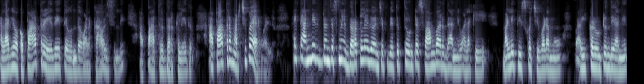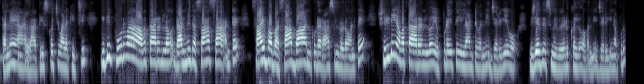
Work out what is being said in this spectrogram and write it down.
అలాగే ఒక పాత్ర ఏదైతే ఉందో వాళ్ళకి కావాల్సింది ఆ పాత్ర దొరకలేదు. ఆ పాత్ర మర్చిపోయారు వాళ్ళు. అయితే అన్ని యుద్ధం చేసుకుని దొరకలేదు అని చెప్పి వెతుకుతూ ఉంటే స్వామివారు దాన్ని వాళ్ళకి మళ్ళీ తీసుకొచ్చి ఇవ్వడము ఇక్కడ ఉంటుంది అని తనే అలా తీసుకొచ్చి వాళ్ళకి ఇచ్చి ఇది పూర్వ అవతారంలో దాని మీద సా సా అంటే సాయిబాబా సా బా అని కూడా రాసుండడం అంటే షిరిడి అవతారంలో ఎప్పుడైతే ఇలాంటివన్నీ జరిగేవో విజయదశమి వేడుకలు అవన్నీ జరిగినప్పుడు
